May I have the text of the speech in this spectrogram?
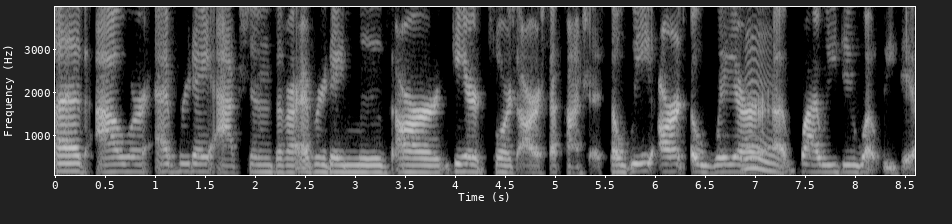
of our everyday actions, of our everyday moves are geared towards our subconscious. So we aren't aware mm. of why we do what we do.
